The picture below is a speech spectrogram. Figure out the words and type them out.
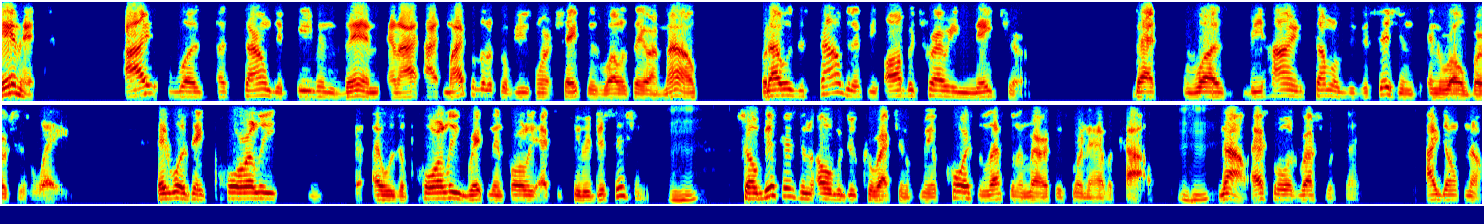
In it, I was astounded even then, and I, I my political views weren't shaped as well as they are now, but I was astounded at the arbitrary nature that was behind some of the decisions in Roe versus Wade. It was a poorly it was a poorly written and poorly executed decision. hmm So this is an overdue correction for me. Of course, the left in America is going to have a cow. hmm Now, as for what Rush would think, I don't know.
